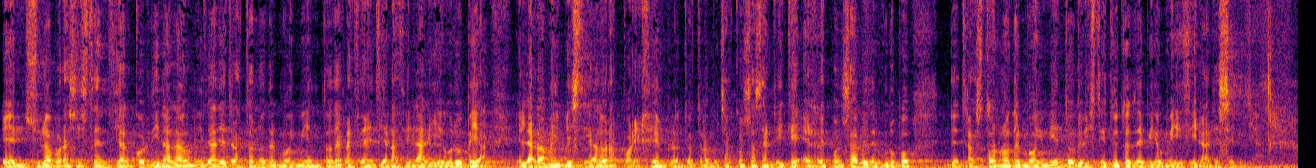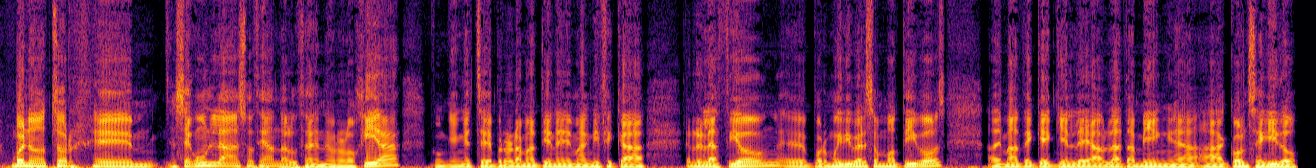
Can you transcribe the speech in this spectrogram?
En su labor asistencial coordina la unidad de trastornos del movimiento de referencia nacional y europea. En la rama investigadora, por ejemplo, entre otras muchas cosas, Enrique es responsable del grupo de trastornos del movimiento del Instituto de Biomedicina de Sevilla. Bueno, doctor, eh, según la Sociedad Andaluza de Neurología, con quien este programa tiene magnífica relación eh, por muy diversos motivos, además de que quien le habla también ha, conseguido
